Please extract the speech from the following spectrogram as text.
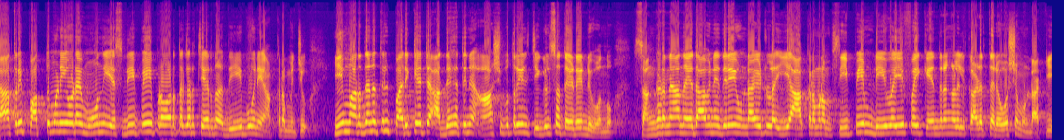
രാത്രി പത്ത് മണിയോടെ മൂന്ന് എസ് ഡി പി ഐ പ്രവർത്തകർ ചേർന്ന് ദീപുവിനെ ആക്രമിച്ചു. ഈ മർദ്ദനത്തിൽ പരിക്കേറ്റ അദ്ദേഹത്തിന് ആശുപത്രിയിൽ ചികിത്സ തേടേണ്ടി വന്നു. സംഘടനാ നേതാവിനെതിരെ ഉണ്ടായിട്ടുള്ള ഈ ആക്രമണം സി പി എം ഡിവൈഎഫ്ഐ കേന്ദ്രങ്ങളിൽ കടുത്ത രോഷമുണ്ടാക്കി.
